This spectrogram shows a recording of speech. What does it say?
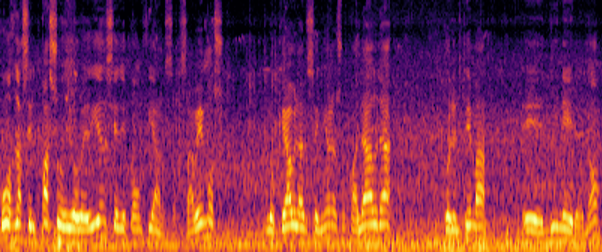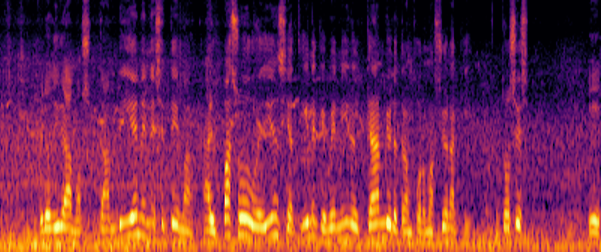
vos das el paso de obediencia y de confianza. Sabemos lo que habla el Señor en su palabra con el tema eh, dinero, ¿no? Pero digamos, también en ese tema, al paso de obediencia tiene que venir el cambio y la transformación aquí. Entonces, eh,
